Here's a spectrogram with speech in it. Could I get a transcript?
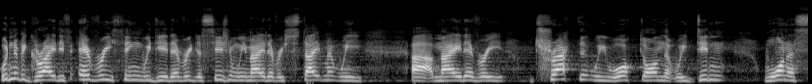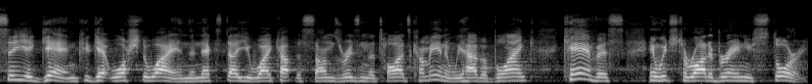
Wouldn't it be great if everything we did, every decision we made, every statement we uh, made, every track that we walked on that we didn't want to see again could get washed away. And the next day you wake up, the sun's risen, the tides come in, and we have a blank canvas in which to write a brand new story.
